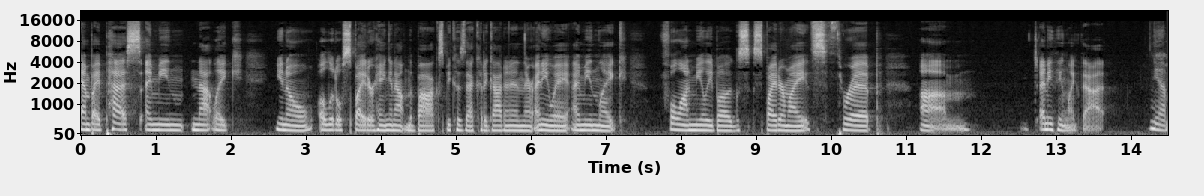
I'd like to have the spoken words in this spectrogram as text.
And by pests, I mean not like, you know, a little spider hanging out in the box because that could have gotten in there anyway. I mean like full on mealybugs, spider mites, thrip, um, anything like that. Yeah.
